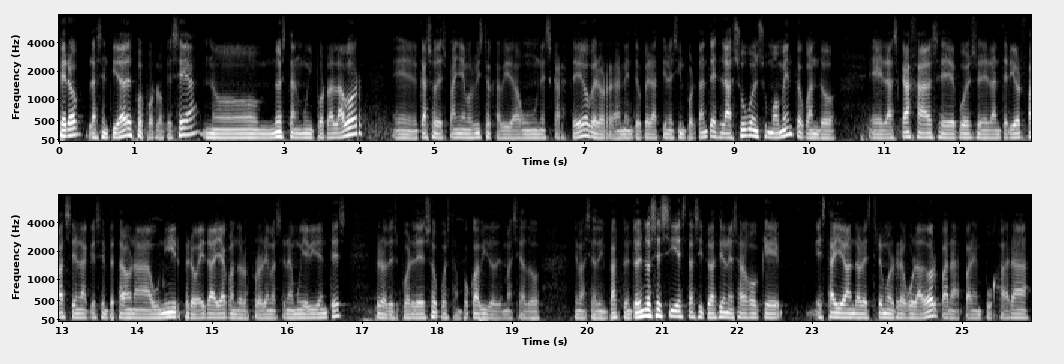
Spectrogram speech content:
pero las entidades, pues por lo que sea, no, no están muy por la labor en el caso de España hemos visto que ha habido algún escarceo, pero realmente operaciones importantes. Las hubo en su momento cuando eh, las cajas, eh, pues en la anterior fase en la que se empezaron a unir, pero era ya cuando los problemas eran muy evidentes. Pero después de eso, pues tampoco ha habido demasiado, demasiado impacto. Entonces no sé si esta situación es algo que está llevando al extremo el regulador para, para empujar a,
